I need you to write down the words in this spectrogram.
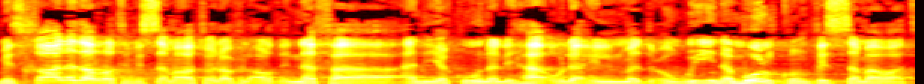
مثقال ذرة في السماوات ولا في الأرض. نفى أن يكون لهؤلاء المدعوين ملك في السماوات.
